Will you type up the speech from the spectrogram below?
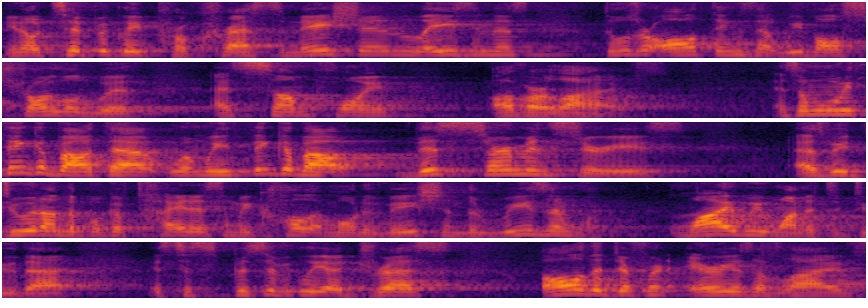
you know, typically procrastination, laziness, those are all things that we've all struggled with at some point of our lives. And so when we think about that, when we think about this sermon series, as we do it on the book of Titus and we call it motivation, the reason why we wanted to do that is to specifically address all the different areas of lives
